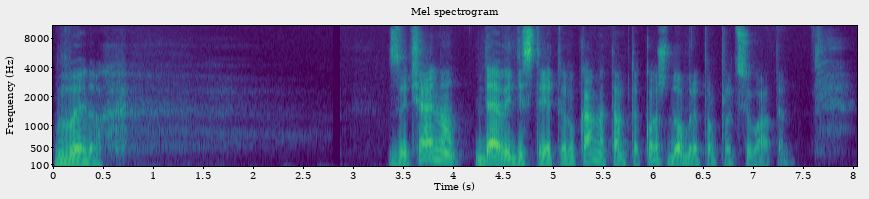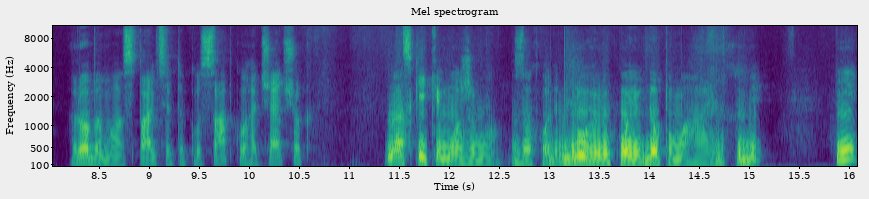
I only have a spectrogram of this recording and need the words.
Видох. Звичайно, де ви дістаєте руками, там також добре пропрацювати. Робимо з пальців таку сапку, гачечок. Наскільки можемо, заходимо. Другою рукою допомагаємо собі. І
